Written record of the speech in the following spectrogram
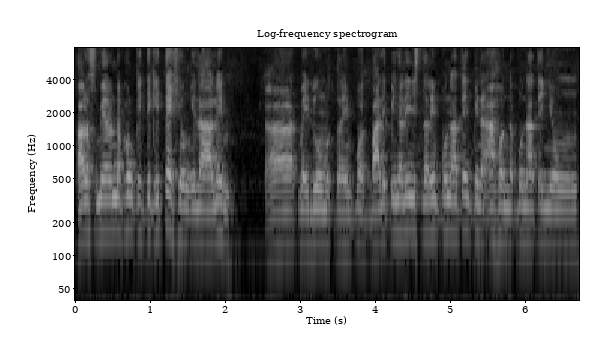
halos meron na pong kitikite yung ilalim. At may lumot na rin po. Bali, pinalinis na rin po natin, pinaahon na po natin yung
